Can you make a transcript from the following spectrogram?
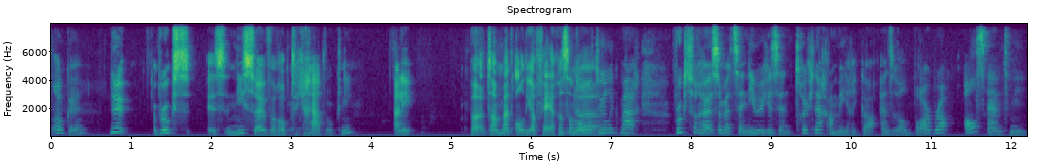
Oké. Nu, Brooks is niet zuiver op de graad ook niet. Allee, buiten met al die affaires dan al natuurlijk. Maar Brooks verhuisde met zijn nieuwe gezin terug naar Amerika en zowel Barbara als Anthony,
